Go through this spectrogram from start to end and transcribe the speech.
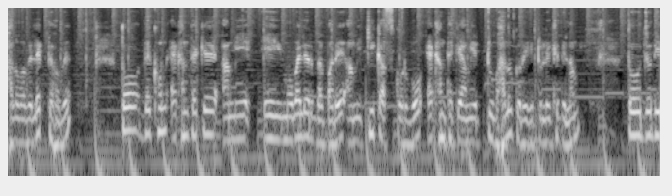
ভালোভাবে লিখতে হবে। তো দেখুন, এখান থেকে আমি এই মোবাইলের ব্যাপারে আমি কি কাজ করব, এখান থেকে আমি একটু ভালো করে একটু লিখে দিলাম। তো যদি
